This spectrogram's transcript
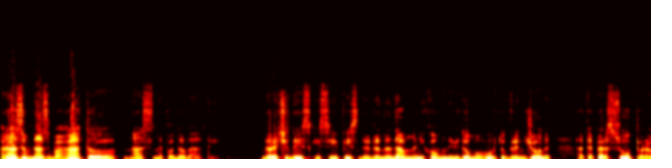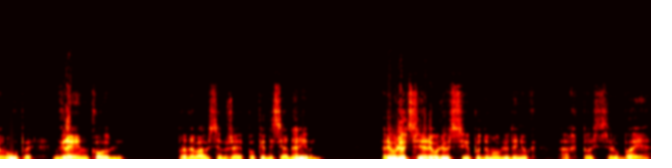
Разом нас багато, нас не подолати. До речі, диск із цією піснею донедавна нікому невідомого гурту Гринджоли, а тепер супергрупи Грейн Коллі продавався вже по 50 гривень. Революція, революцію, подумав Люденюк, а хтось рубає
